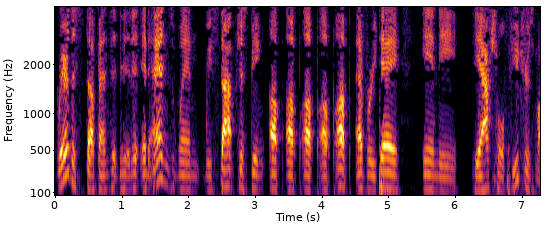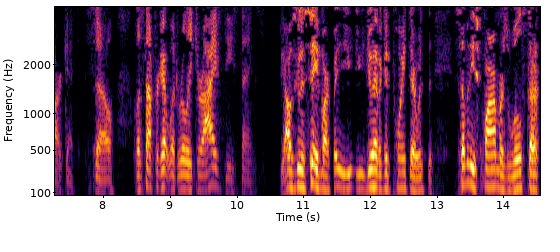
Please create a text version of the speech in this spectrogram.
where this stuff ends. It, it, it ends when we stop just being up, up, up, up, up every day in the the actual futures market. So let's not forget what really drives these things. I was going to say, Mark, but you, you do have a good point there. With the, some of these farmers will start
